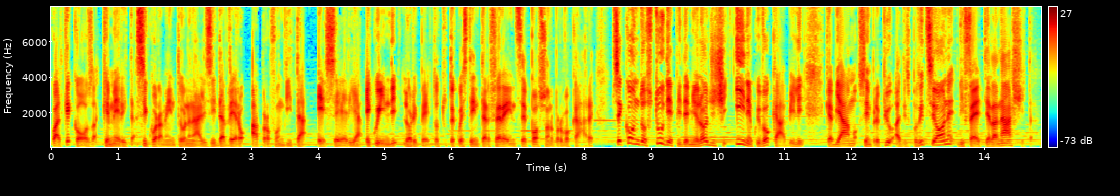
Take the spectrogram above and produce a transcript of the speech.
qualche cosa che merita sicuramente un'analisi davvero approfondita e seria. E quindi, lo ripeto, tutte queste interferenze possono provocare, secondo studi epidemiologici inequivocabili che abbiamo sempre più a disposizione, difetti alla nascita, 것이다.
